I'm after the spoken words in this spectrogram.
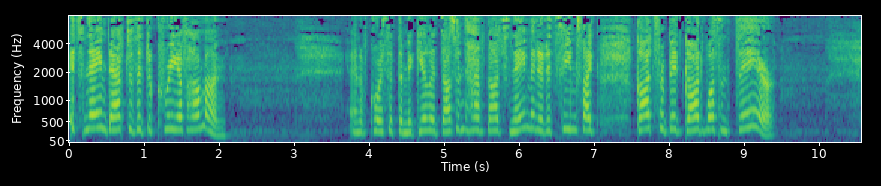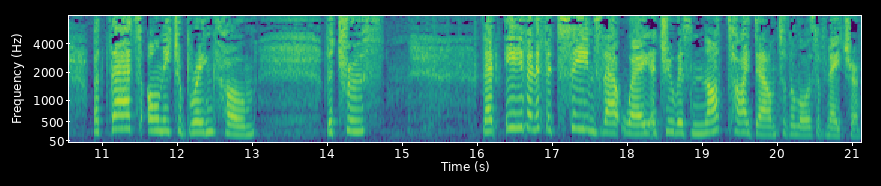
It's named after the decree of Haman and of course, if the Megillah doesn't have God's name in it, it seems like, God forbid, God wasn't there. But that's only to bring home the truth that even if it seems that way, a Jew is not tied down to the laws of nature.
